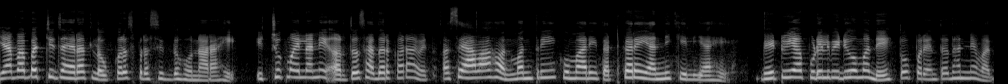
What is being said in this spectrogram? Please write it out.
याबाबतची जाहिरात लवकरच प्रसिद्ध होणार आहे. इच्छुक महिलांनी अर्ज सादर करावेत असे आवाहन मंत्री कुमारी तटकरे यांनी केली आहे. भेटूया पुढील व्हिडिओमध्ये. तोपर्यंत धन्यवाद.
